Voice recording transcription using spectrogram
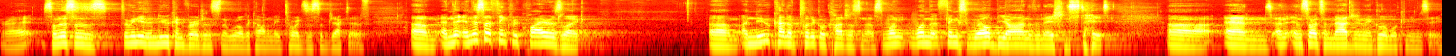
right? So this is, so we need a new convergence in the world economy towards this objective. Um, and, th and this, I think, requires like um, a new kind of political consciousness, one, one that thinks well beyond the nation state uh, and, and, and, starts imagining a global community.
